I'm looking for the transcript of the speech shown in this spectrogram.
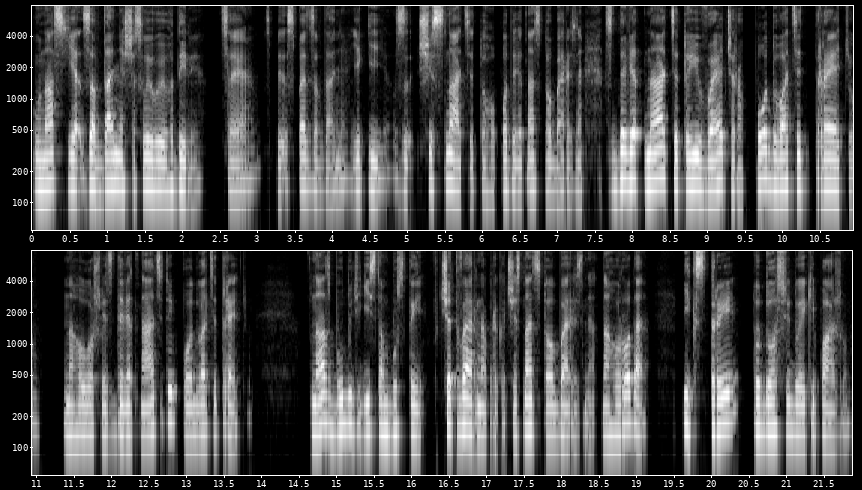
у нас є завдання щасливої години. Це спецзавдання, які з 16 по 19 березня, з 19 вечора по 23, наголошую, з 19 по 23. В нас будуть якісь там бусти. В четвер, наприклад, 16 березня, нагорода X3 до досвіду екіпажу.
